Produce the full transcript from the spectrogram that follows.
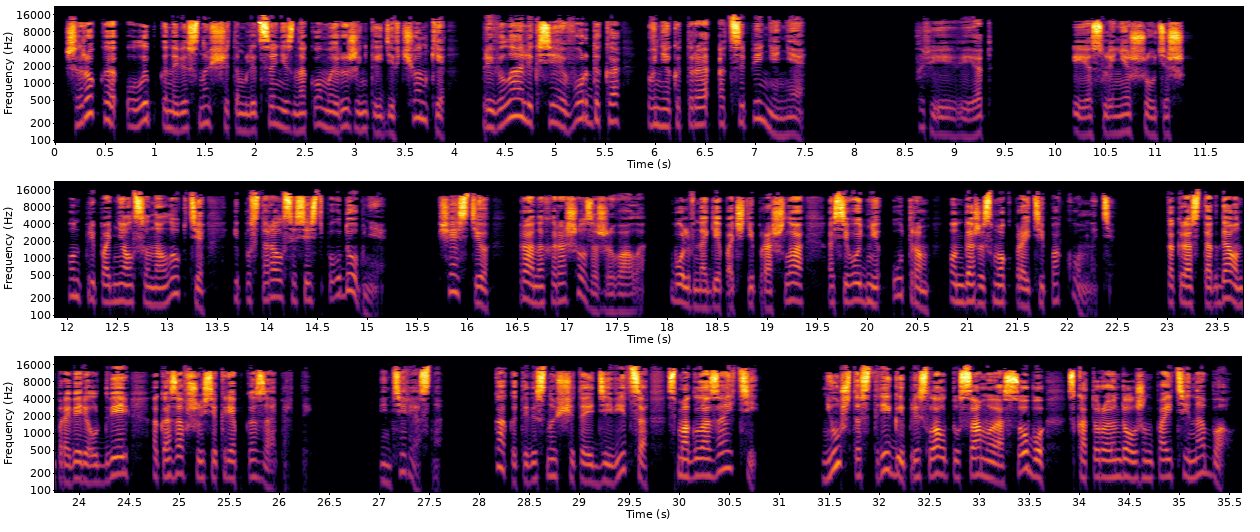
Широкая улыбка на веснущатом лице незнакомой рыженькой девчонки привела Алексея Вордока в некоторое оцепенение. «Привет, если не шутишь». Он приподнялся на локте и постарался сесть поудобнее. К счастью, Рана хорошо заживала, боль в ноге почти прошла, а сегодня утром он даже смог пройти по комнате. Как раз тогда он проверил дверь, оказавшуюся крепко запертой. Интересно, как эта веснущатая девица смогла зайти? Неужто Стригой прислал ту самую особу, с которой он должен пойти на бал?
